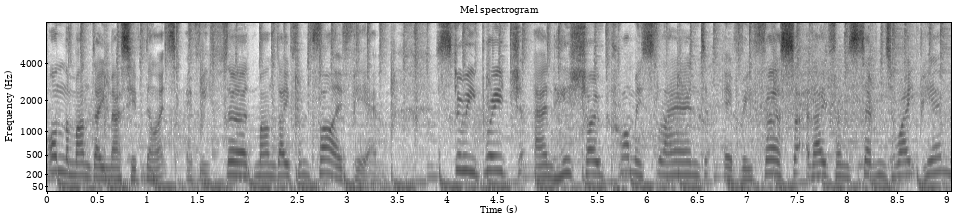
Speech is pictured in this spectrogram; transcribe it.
on the Monday Massive Nights every third Monday from 5 pm. Stewie Bridge and his show Promised Land every first Saturday from 7 to 8 pm.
